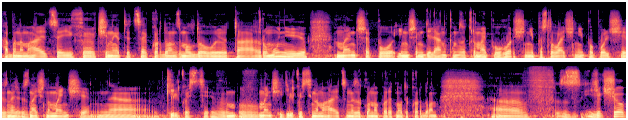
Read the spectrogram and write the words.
або намагаються їх вчинити. Це кордон з Молдовою та Румунією, менше по іншим ділянкам, зокрема і по Угорщині, по Словаччині, по Польщі, значно менші е, кількості в- меншій кількості намагаються незаконно перетнути кордон. Е, Якщо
